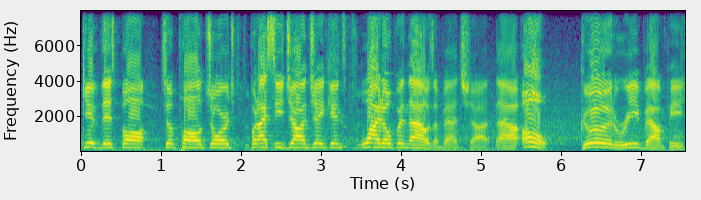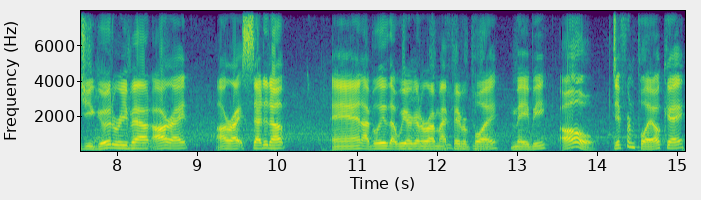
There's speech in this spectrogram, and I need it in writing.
Give this ball to Paul George. But I see John Jenkins wide open. That was a bad shot. That, oh, good rebound, PG. Good rebound. All right. All right. Set it up. And I believe that we are going to run my favorite play. Maybe. Oh, different play. Okay.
